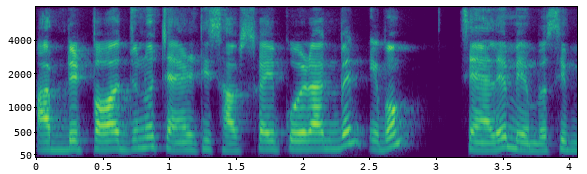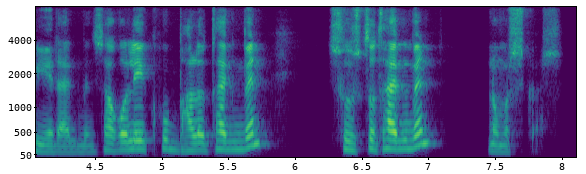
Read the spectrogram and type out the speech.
আপডেট পাওয়ার জন্য চ্যানেলটি সাবস্ক্রাইব করে রাখবেন এবং চ্যানেলে মেম্বারশিপ নিয়ে রাখবেন। সকলেই খুব ভালো থাকবেন, সুস্থ থাকবেন। নমস্কার।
